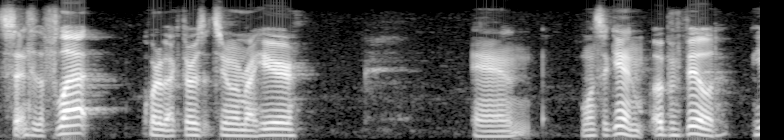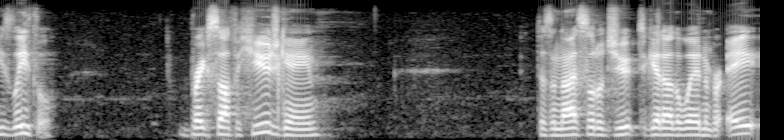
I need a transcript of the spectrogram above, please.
Set into the flat. Quarterback throws it to him right here, and once again, open field. He's lethal. Breaks off a huge gain. Does a nice little juke to get out of the way of number eight.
